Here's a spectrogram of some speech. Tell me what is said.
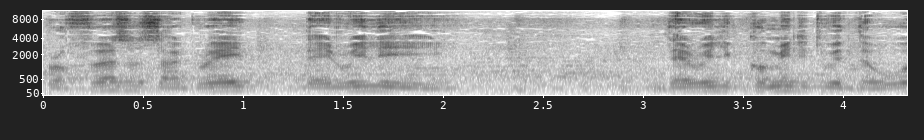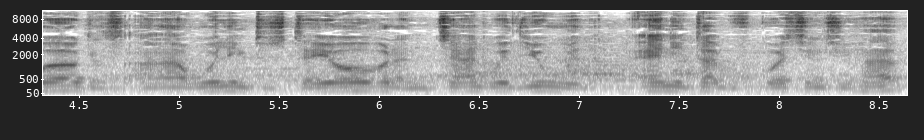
professors are great. They really they're really committed with the work and are willing to stay over and chat with you with any type of questions you have.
